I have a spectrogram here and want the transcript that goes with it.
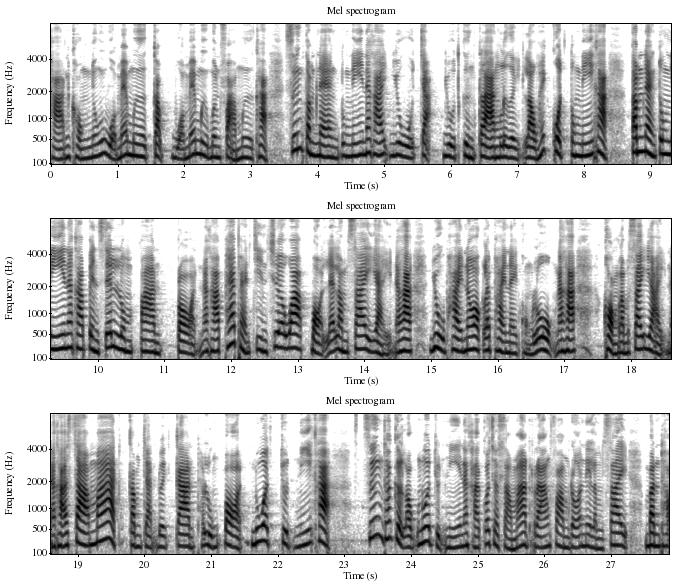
ฐานของนิ้วหัวแม่มือกับหัวแม่มือบนฝ่ามือค่ะ ซึ่งตำแหน่งตรงนี้นะคะอยู่จะอยู่กึ่งกลางเลย เราให้กดตรงนี้ค่ะตำแหน่งตรงนี้นะคะเป็นเส้นลมปาน ปอดนะคะ แพทย์แผนจีนเชื่อว่าปอดและลำไส้ใหญ่นะคะ อยู่ภายนอกและภายในของโลกนะคะของลำไส้ใหญ่นะคะ สามารถกำจัดโดยการถลุงปอดนวดจุดนี้ค่ะ ซึ่งถ้าเกิดเรานวดจุดนี้นะคะ ก็จะสามารถล้างความร้อนในลำไส้ บรรเทา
